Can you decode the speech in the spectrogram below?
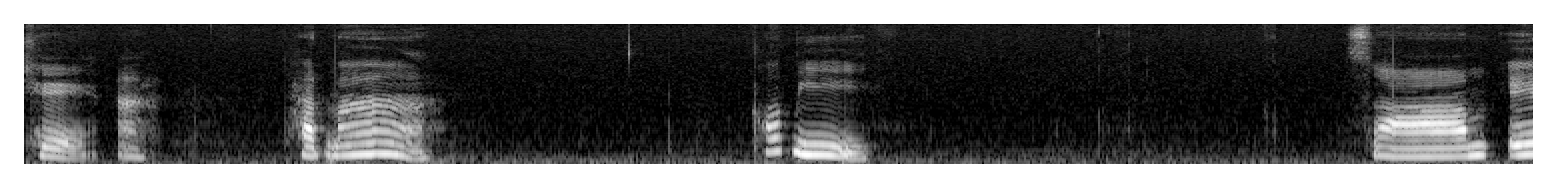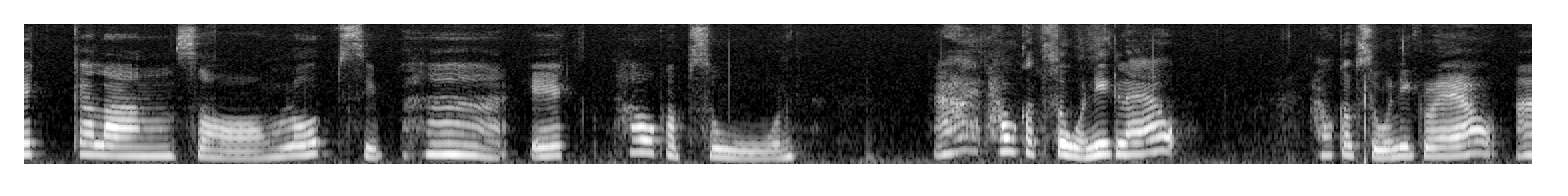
เค อะ ถัดมา ข้อ B 3 x กำลัง2ลบ 15 x เท่ากับ0อะเท่ากับ0อีกแล้ว เท่ากับ0อีกแล้วอะ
